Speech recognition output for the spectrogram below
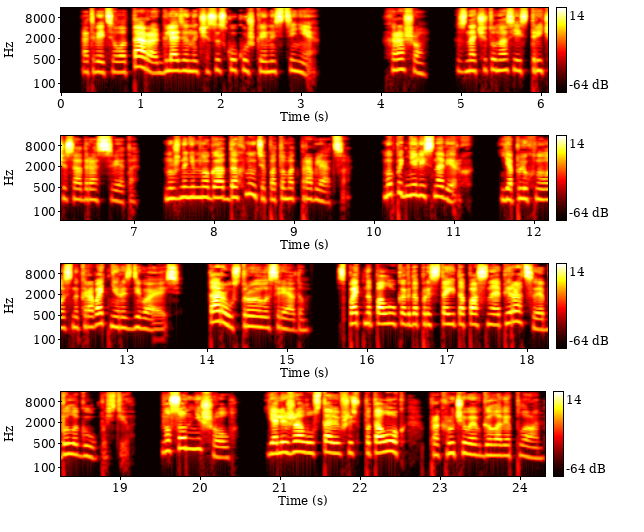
— ответила Тара, глядя на часы с кукушкой на стене. «Хорошо. Значит, у нас есть три часа до рассвета. Нужно немного отдохнуть, а потом отправляться». Мы поднялись наверх. Я плюхнулась на кровать, не раздеваясь. Тара устроилась рядом. Спать на полу, когда предстоит опасная операция, было глупостью. Но сон не шел. Я лежала, уставившись в потолок, прокручивая в голове план.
